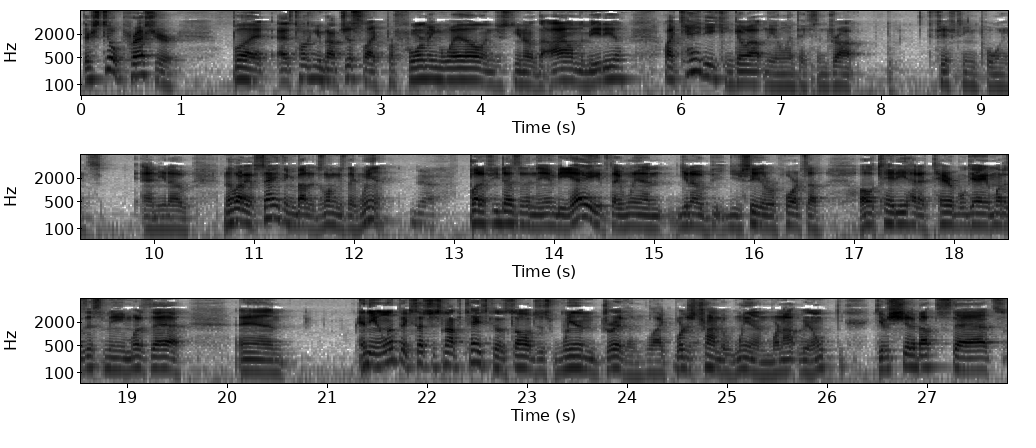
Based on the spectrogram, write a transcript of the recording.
there's still pressure, But as talking about just like performing well and just you know the eye on the media, like KD can go out in the Olympics and drop fifteen points, and you know nobody will say anything about it as long as they win. Yeah. But if he does it in the NBA, if they win, you know, you see the reports of, oh, KD had a terrible game. What does this mean? What is that? And in the Olympics, that's just not the case because it's all just win driven. Like we're just trying to win. We're not. We don't give a shit about the stats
